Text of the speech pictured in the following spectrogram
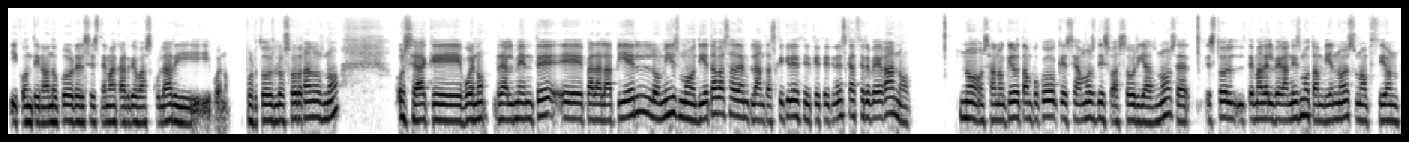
y continuando por el sistema cardiovascular y, bueno, por todos los órganos, ¿no? O sea que, bueno, realmente eh, para la piel lo mismo, dieta basada en plantas. ¿Qué quiere decir? ¿Que te tienes que hacer vegano? No, o sea, no quiero tampoco que seamos disuasorias, ¿no? O sea, esto, el tema del veganismo también, ¿no? Es una opción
